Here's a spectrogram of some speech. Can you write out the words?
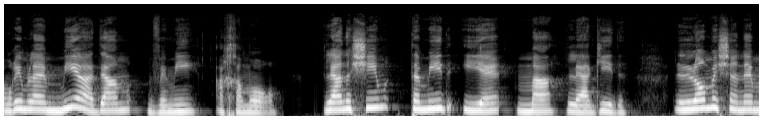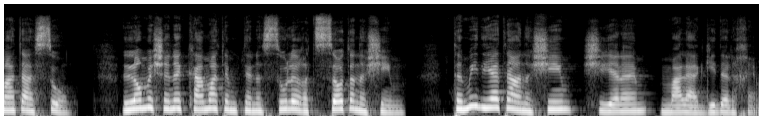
אומרים להם מי האדם ומי החמור. לאנשים תמיד יהיה מה להגיד. לא משנה מה תעשו. לא משנה כמה אתם תנסו לרצות אנשים. תמיד יהיה את האנשים שיהיה להם מה להגיד עליכם.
